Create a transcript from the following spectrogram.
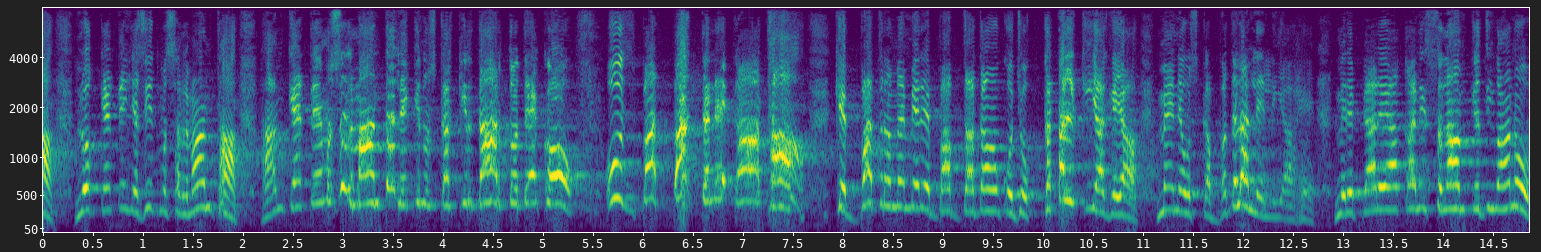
था। लोग कहते हैं, यजीद मुसलमान था। हम कहते हैं, मुसलमान था, लेकिन उसका किरदार तो देखो, उस बदबख्त ने कहा था कि बद्र में मेरे बाप दादाओं को जो कत्ल किया गया, मैंने उसका बदला ले लिया है। मेरे प्यारे आका सलाम के दीवानों,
